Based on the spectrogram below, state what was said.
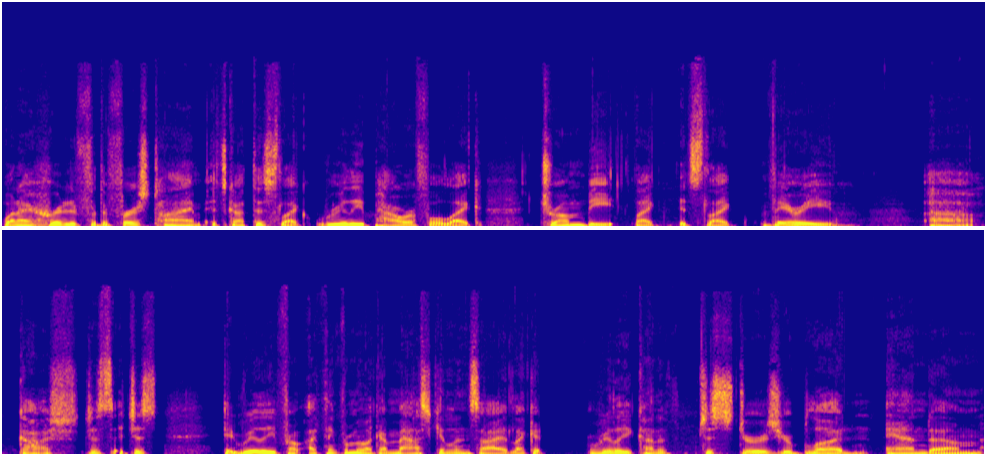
when I heard it for the first time, it's got this like really powerful like drum beat, like it's like very, uh, gosh, just it just it really from I think from like a masculine side, like it really kind of just stirs your blood, and um,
